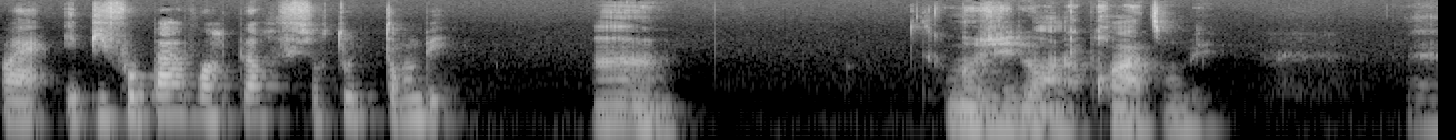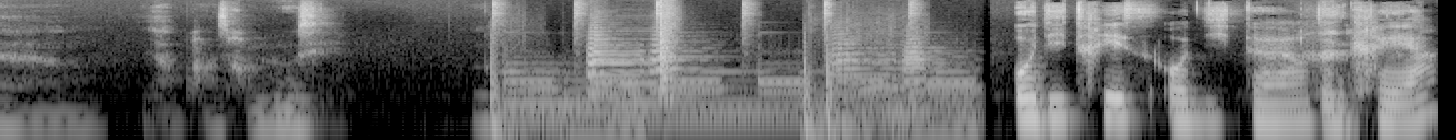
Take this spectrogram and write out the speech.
Ouais. Et puis, il faut pas avoir peur surtout de tomber. C'est comme au judo, on apprend à tomber. Euh, et on apprend à se relever aussi. Auditrice, auditeur de Créa,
